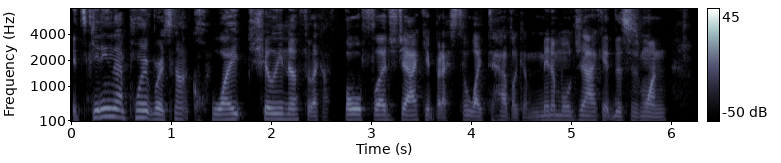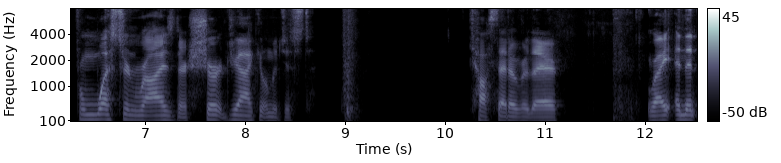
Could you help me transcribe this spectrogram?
it's getting that point where it's not quite chilly enough for like a full-fledged jacket, but I still like to have like a minimal jacket. This is one from Western Rise, their shirt jacket. Let me just toss that over there right? And then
